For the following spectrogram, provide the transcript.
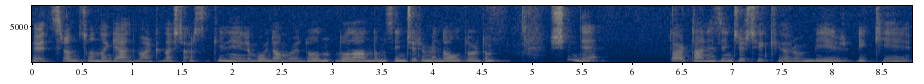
Evet sıranın sonuna geldim arkadaşlar. Sık iğneyle boydan boya dolandım. Zincirimi doldurdum. Şimdi 4 tane zincir çekiyorum. 1, 2,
